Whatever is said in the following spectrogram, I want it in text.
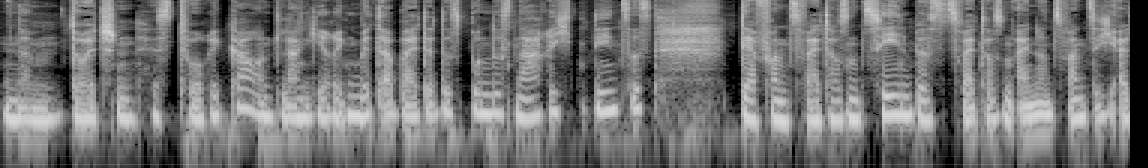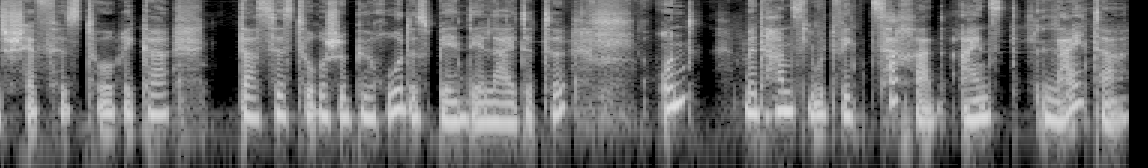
einem deutschen Historiker und langjährigen Mitarbeiter des Bundesnachrichtendienstes, der von 2010 bis 2021 als Chefhistoriker das historische Büro des BND leitete und mit Hans-Ludwig Zachert, einst Leiter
